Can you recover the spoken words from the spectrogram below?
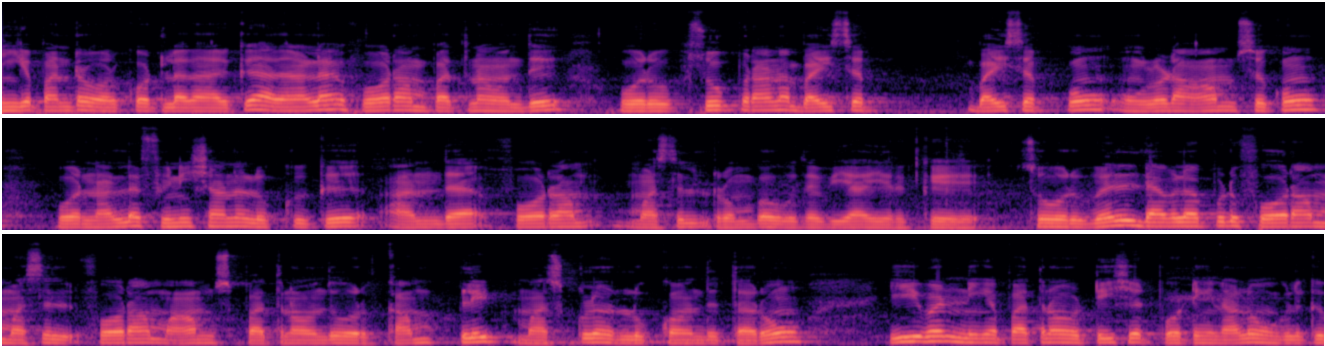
நீங்கள் பண்ணுற ஒர்க் அவுட்டில் தான் இருக்குது அதனால் ஃபோர் ஆர்ம் பார்த்தோன்னா வந்து ஒரு சூப்பரான பைசப் பைசப்புக்கும் உங்களோட ஆர்ம்ஸுக்கும் ஒரு நல்ல ஃபினிஷான லுக்குக்கு அந்த ஃபோர் ஆர்ம் மசில் ரொம்ப உதவியாக இருக்குது ஸோ ஒரு well developed forearm muscle forearm arms பார்த்தோன்னா வந்து ஒரு கம்ப்ளீட் மஸ்குலர் லுக்கை வந்து தரும். ஈவன் நீங்கள் பார்த்தோன்னா ஒரு டிஷர்ட் போட்டிங்கனாலும் உங்களுக்கு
